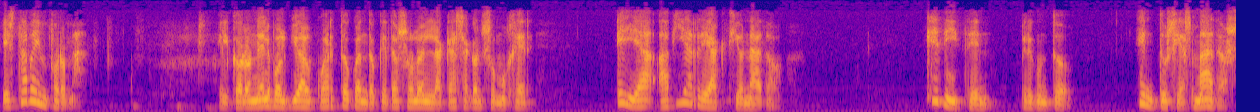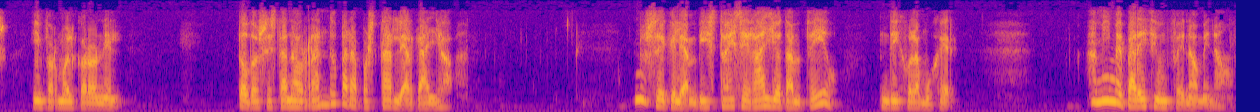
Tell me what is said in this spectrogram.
Estaba en forma. El coronel volvió al cuarto cuando quedó solo en la casa con su mujer. Ella había reaccionado. ¿Qué dicen? preguntó. Entusiasmados, informó el coronel. Todos están ahorrando para apostarle al gallo. No sé qué le han visto a ese gallo tan feo, dijo la mujer. A mí me parece un fenómeno.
